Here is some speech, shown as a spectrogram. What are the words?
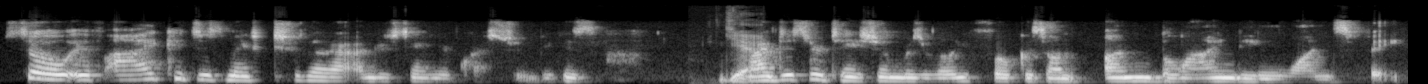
So, if I could just make sure that I understand your question, because yeah. my dissertation was really focused on unblinding one's faith.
